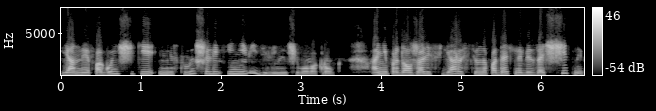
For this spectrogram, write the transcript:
Пьяные погонщики не слышали и не видели ничего вокруг. Они продолжали с яростью нападать на беззащитных,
